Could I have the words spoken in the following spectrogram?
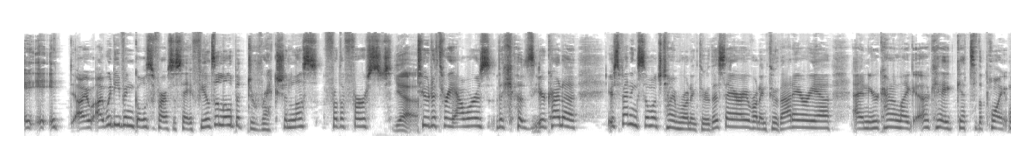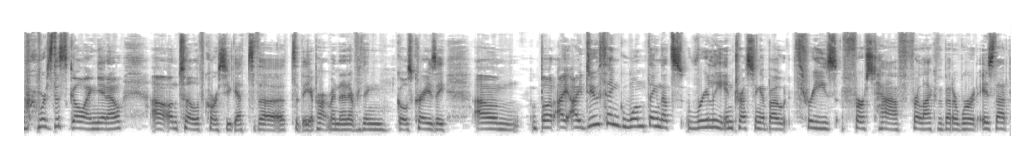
it, it, I, I would even go so far as to say it feels a little bit directionless for the first yeah. two to three hours because you're kind of you're spending so much time running through this area, running through that area, and you're kind of like, okay, get to the point. Where's this going? You know, uh, until of course you get to the to the apartment and everything goes crazy. Um, but I I do think one thing that's really interesting about three's first half, for lack of a better word, is that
